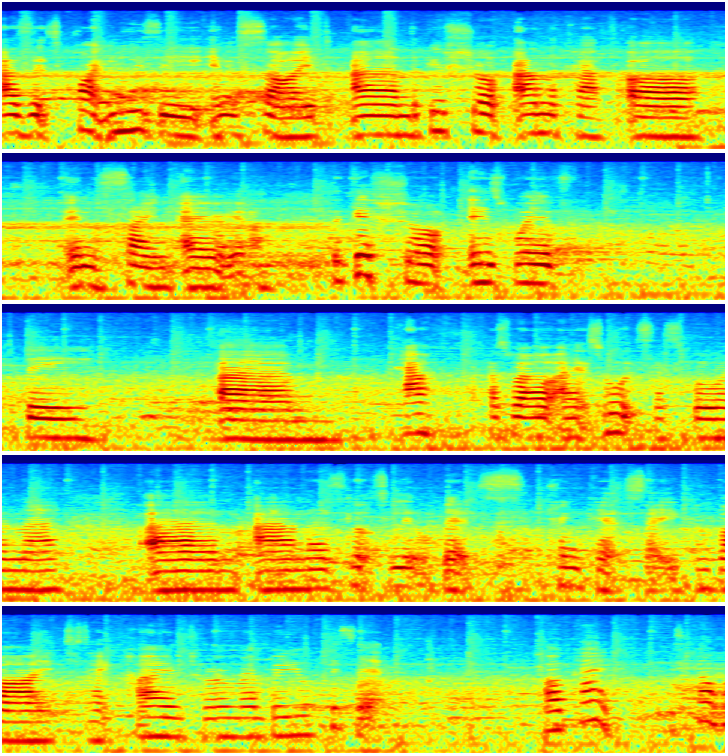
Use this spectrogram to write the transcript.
as it's quite noisy inside and the gift shop and the cafe are in the same area. The gift shop is with the um, cafe as well and it's all accessible in there um, and there's lots of little bits, trinkets that you can buy to take home to remember your visit. Okay, let's go.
